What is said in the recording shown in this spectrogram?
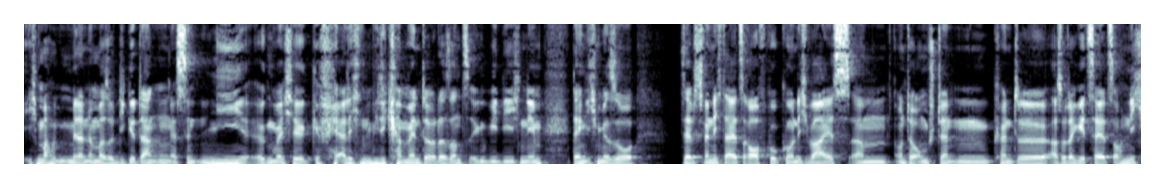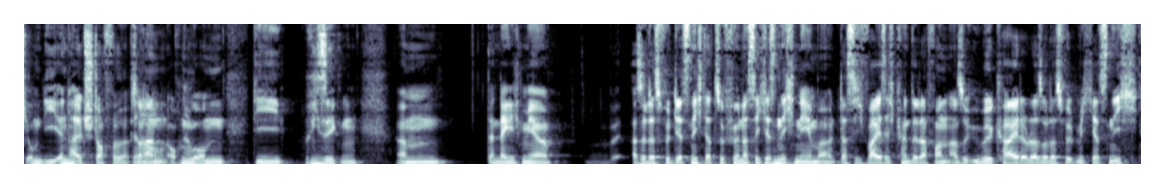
ich mache mir dann immer so die Gedanken, es sind nie irgendwelche gefährlichen Medikamente oder sonst irgendwie, die ich nehme, denke ich mir so, selbst wenn ich da jetzt raufgucke und ich weiß, ähm, unter Umständen könnte, also da geht's ja jetzt auch nicht um die Inhaltsstoffe, genau, sondern auch ja. nur um die Risiken. Ähm, dann denke ich mir, also das wird jetzt nicht dazu führen, dass ich es nicht nehme, dass ich weiß, ich könnte davon, also Übelkeit oder so, das wird mich jetzt nicht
